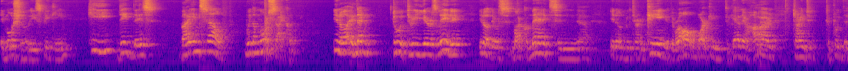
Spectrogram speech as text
emotionally speaking, he did this by himself with a motorcycle. You know, and then two or three years later, you know, there was Malcolm X and, uh, you know, Luther King. They were all working together hard, trying to, to put the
